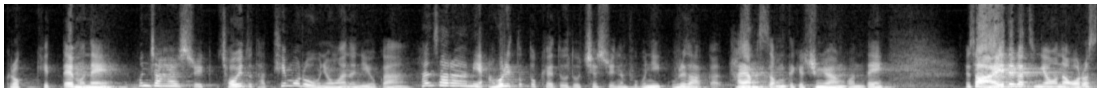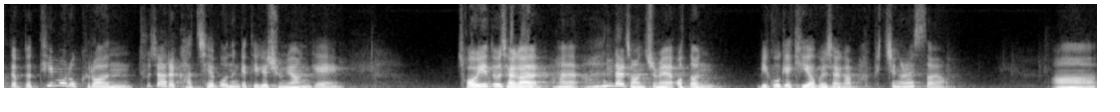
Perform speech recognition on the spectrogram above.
그렇기 때문에 혼자 할 수 있, 저희도 다 팀으로 운영하는 이유가 한 사람이 아무리 똑똑해도 놓칠 수 있는 부분이 있고 그래서 아까 다양성 되게 중요한 건데 그래서 아이들 같은 경우는 어렸을 때부터 팀으로 그런 투자를 같이 해보는 게 되게 중요한 게 저희도 제가 한 달 전쯤에 어떤 미국의 기업을 제가 막 피칭을 했어요. 어,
